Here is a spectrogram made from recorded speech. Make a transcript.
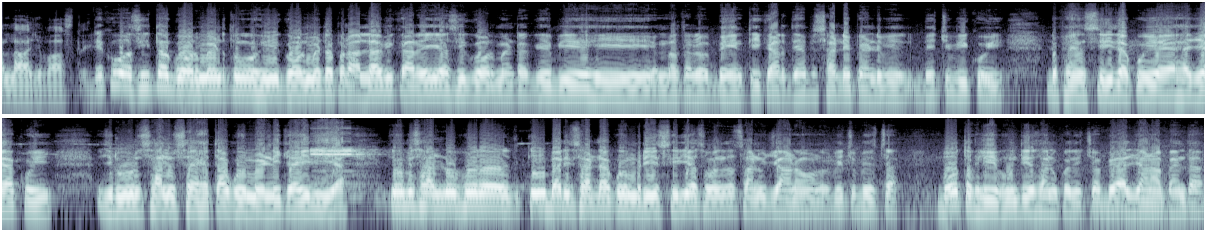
ਇਲਾਜ ਵਾਸਤੇ? ਦੇਖੋ ਅਸੀਂ ਤਾਂ ਗਵਰਨਮੈਂਟ ਤੋਂ ਉਹੀ ਗਵਰਨਮੈਂਟ ਉਪਰਾਲਾ ਵੀ ਕਰ ਰਹੀ ਹੈ। ਅਸੀਂ ਗਵਰਨਮੈਂਟ ਅੱਗੇ ਵੀ ਇਹੀ ਮਤਲਬ ਬੇਨਤੀ ਕਰਦੇ ਹਾਂ ਵੀ ਸਾਡੇ ਪਿੰਡ ਵੀ ਵਿੱਚ ਵੀ ਕੋਈ ਡਿਫੈਂਸਰੀ ਦਾ ਕੋਈ ਇਹੋ ਜਿਹਾ ਕੋਈ ਜ਼ਰੂਰ ਸਾਨੂੰ ਸਹਾਇਤਾ ਕੋਈ ਮਿਲਣੀ ਚਾਹੀਦੀ ਆ। ਕਿਉਂਕਿ ਸਾਨੂੰ ਫਿਰ ਕਈ ਵਾਰੀ ਸਾਡਾ ਕੋਈ ਮਰੀਜ਼ ਸੀਰੀਅਸ ਹੋ ਜਾਂਦਾ ਸਾਨੂੰ ਜਾਣ ਆਉਣ ਵਿੱਚ ਵਿੱਚ ਬਹੁਤ ਤਕਲੀਫ ਹੁੰਦੀ ਹੈ ਸਾਨੂੰ ਕਦੇ ਚੱਬਿਆਲ ਜਾਣਾ ਪੈਂਦਾ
